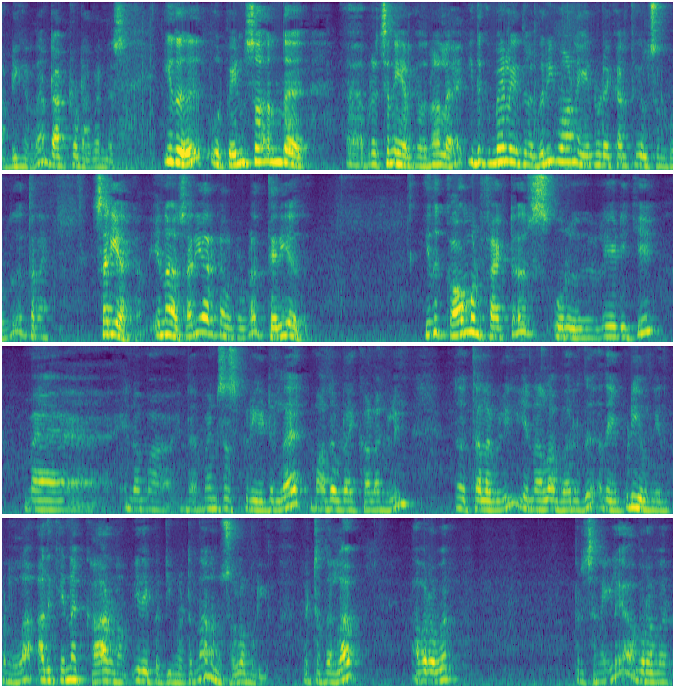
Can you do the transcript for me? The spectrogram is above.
அப்படிங்கிறது தான் டாக்டரோட அவேர்னஸ் இது ஒரு பெண் சார்ந்த பிரச்சனையாக இருக்கிறதுனால இதுக்கு மேலே இதில் விரிவான என்னுடைய கருத்துக்கள் சொல்கிறது அத்தனை சரியாக இருக்காது. ஏன்னா சரியாக இருக்கிறத கூட தெரியாது. இது காமன் ஃபேக்டர்ஸ் ஒரு லேடிக்கு நம்ம இந்த மென்சஸ் பீரியடில் மாதவிடாய் காலங்களில் இந்த தலைவலி என்னெல்லாம் வருது அதை எப்படி இவங்க இது பண்ணலாம் அதுக்கு என்ன காரணம் இதை பற்றி மட்டும்தான் நம்ம சொல்ல முடியும். மற்றதெல்லாம் அவரவர் பிரச்சனைகளை அவரவர்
